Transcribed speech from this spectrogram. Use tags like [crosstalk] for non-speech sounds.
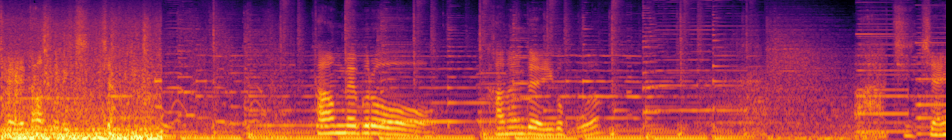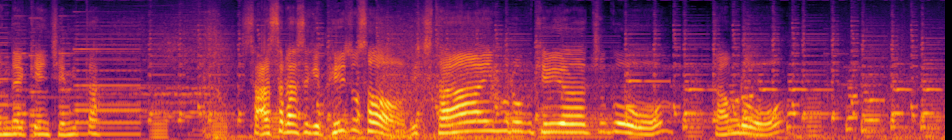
제다 소리 진짜 다음 맵으로 가는데 이거 뭐야? 아 진짜 옛날 게임 재밌다 사슬아슬하게 피해줘서 위치 타임으로 기회주고 다음으로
